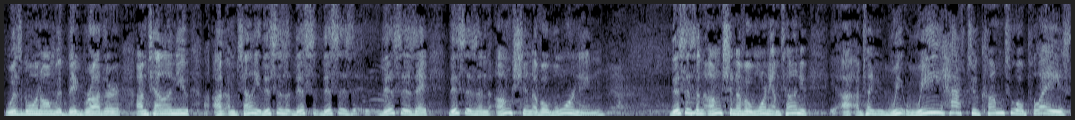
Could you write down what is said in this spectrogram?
what's going on with Big Brother. I'm telling you, I'm telling you, this is, this, this is, this is a, this is an unction of a warning. This is an unction of a warning. I'm telling you, I'm telling you, we, we have to come to a place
